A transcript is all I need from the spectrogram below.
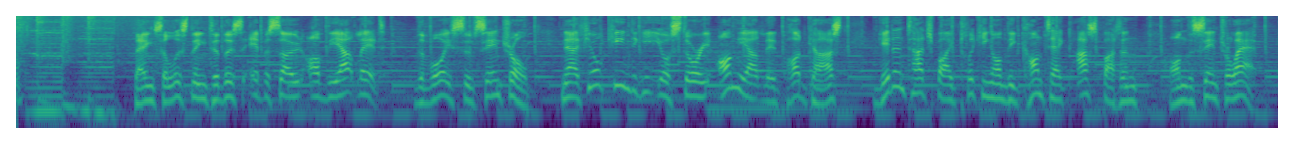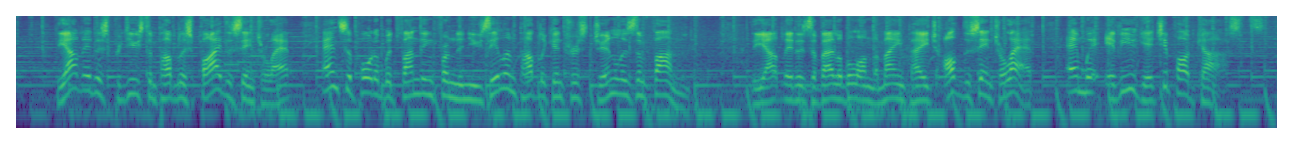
Thanks for listening to this episode of The Outlet, the voice of Central. Now, if you're keen to get your story on the Outlet podcast, get in touch by clicking on the Contact Us button on the Central app. The Outlet is produced and published by the Central app and supported with funding from the New Zealand Public Interest Journalism Fund. The Outlet is available on the main page of the Central app and wherever you get your podcasts.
